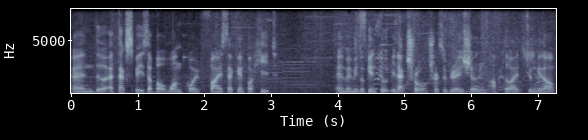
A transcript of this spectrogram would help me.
And the attack speed is about 1.5 second per hit. And when we look into Electro Transfiguration after I tune it up,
